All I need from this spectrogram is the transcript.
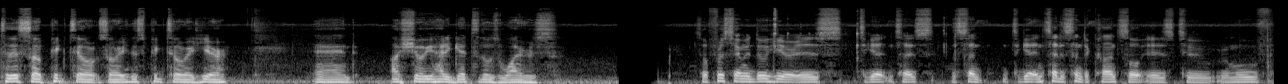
to this uh, pigtail, sorry, this pigtail right here. And I'll show you how to get to those wires. So first thing I'm gonna do here is to get inside the to get inside the center console is to remove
